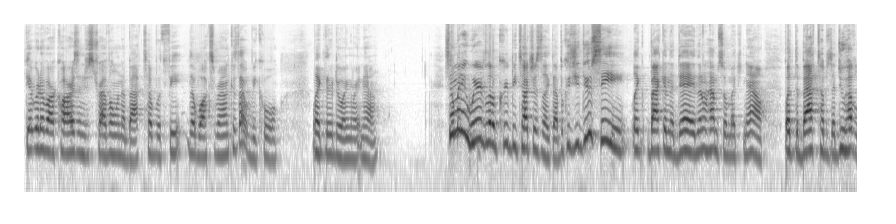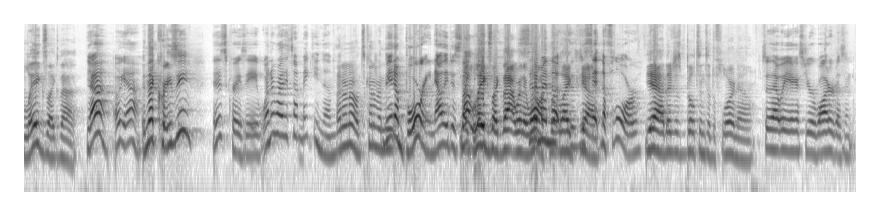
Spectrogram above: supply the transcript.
get rid of our cars and just travel in a bathtub with feet that walks around? Because that would be cool, like they're doing right now. So many weird little creepy touches like that because you do see like back in the day they don't have 'em so much now, but the bathtubs that do have legs like that. Yeah. Oh, yeah. Isn't that crazy? It is crazy. Wonder why they stopped making them. I don't know. It's kind of a Made neat, them boring. Now they just not like, legs like that where they sit walk, in the, but like just yeah, sit in the floor. yeah, they're just built into the floor now. So that way, I guess your water doesn't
